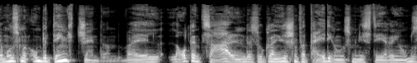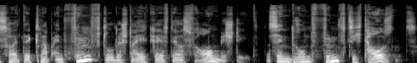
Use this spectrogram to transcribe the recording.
Da muss man unbedingt gendern, weil laut den Zahlen des ukrainischen Verteidigungsministeriums heute knapp ein Fünftel der Streitkräfte aus Frauen besteht. Das sind rund 50.000.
